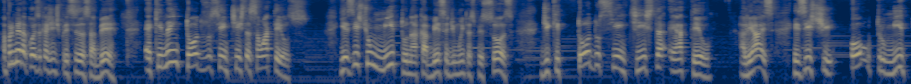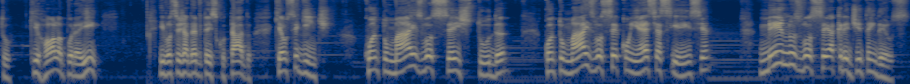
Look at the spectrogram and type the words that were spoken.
A primeira coisa que a gente precisa saber é que nem todos os cientistas são ateus. E existe um mito na cabeça de muitas pessoas de que todo cientista é ateu. Aliás, existe outro mito que rola por aí, e você já deve ter escutado, que é o seguinte: quanto mais você estuda, quanto mais você conhece a ciência, menos você acredita em Deus.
